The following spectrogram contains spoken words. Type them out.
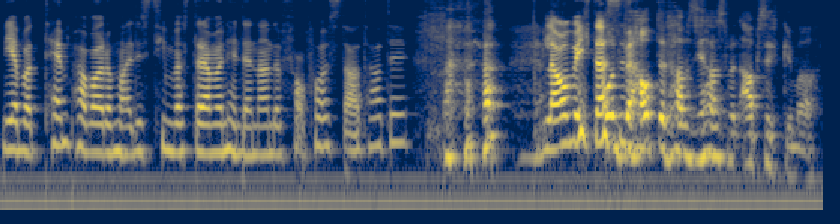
nee, aber Tampa war doch mal das Team, was dreimal hintereinander Vollstart hatte. glaube ich, dass. Und behauptet haben, sie haben es mit Absicht gemacht.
